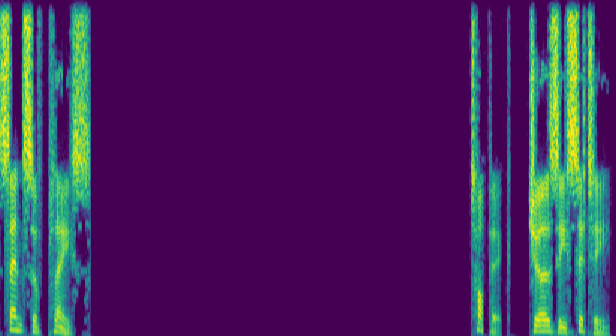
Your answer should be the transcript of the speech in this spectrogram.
«sense of place». Jersey City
